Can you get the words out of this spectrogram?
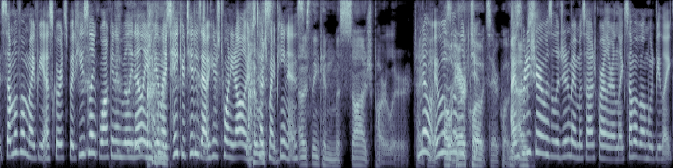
Some of them might be escorts, but he's like walking in willy nilly and I being like, "Take your titties out. Here's twenty dollars. Touch was- my penis." I was thinking massage parlor. Type No, of- it was Oh, a air legit- quotes, air quotes. Yeah, I'm I pretty was- sure it was a legitimate massage parlor, and like some of them would be like,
